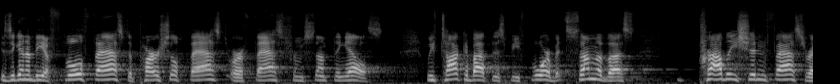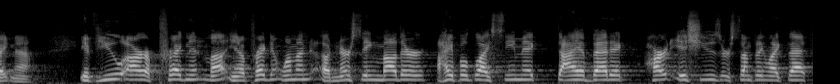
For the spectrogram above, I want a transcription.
Is it going to be a full fast, a partial fast, or a fast from something else? We've talked about this before, but some of us probably shouldn't fast right now. If you are a pregnant, you know, pregnant woman, a nursing mother, a hypoglycemic, diabetic, heart issues, or something like that,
